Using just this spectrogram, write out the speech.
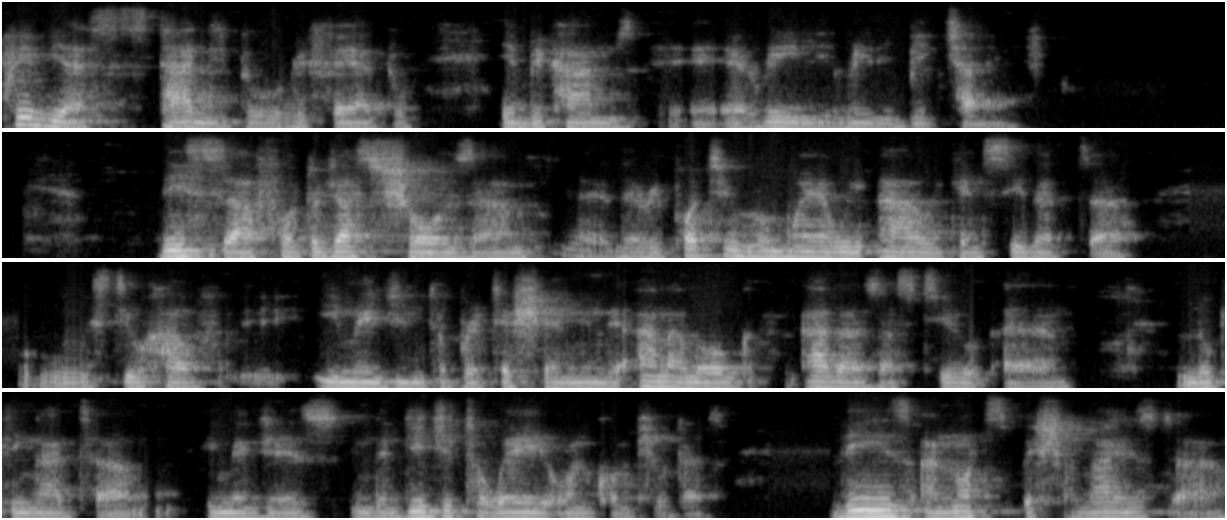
previous study to refer to, it becomes a, a really, really big challenge. This uh, photo just shows um, uh, the reporting room where we are. We can see that uh, we still have image interpretation in the analog. Others are still uh, looking at um, images in the digital way on computers. These are not specialized uh,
